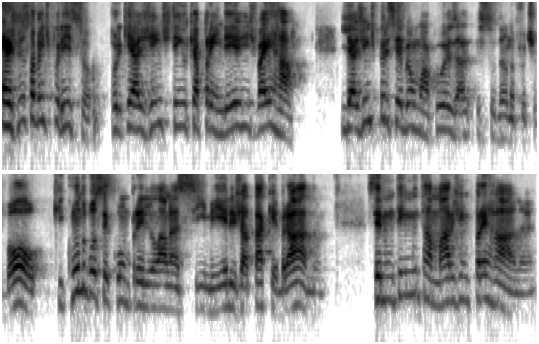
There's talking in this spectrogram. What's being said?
É justamente por isso, porque a gente tem o que aprender e a gente vai errar. E a gente percebeu uma coisa estudando futebol, que quando você compra ele lá na cima e ele já está quebrado, você não tem muita margem para errar, né?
